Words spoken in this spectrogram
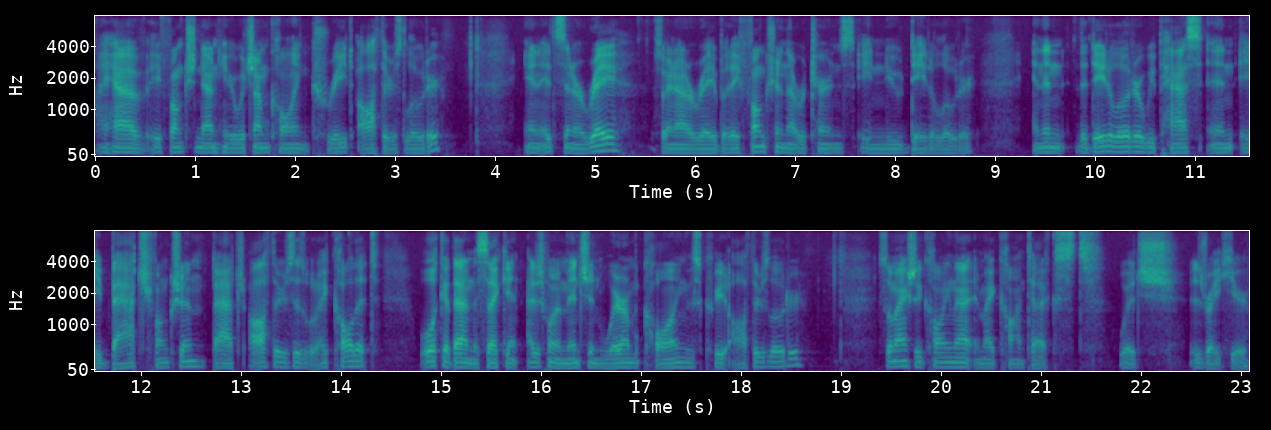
I have a function down here which I'm calling create authors loader. And it's an array, sorry, not array, but a function that returns a new data loader. And then the data loader, we pass in a batch function. Batch authors is what I called it. We'll look at that in a second. I just want to mention where I'm calling this create authors loader. So I'm actually calling that in my context, which is right here.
